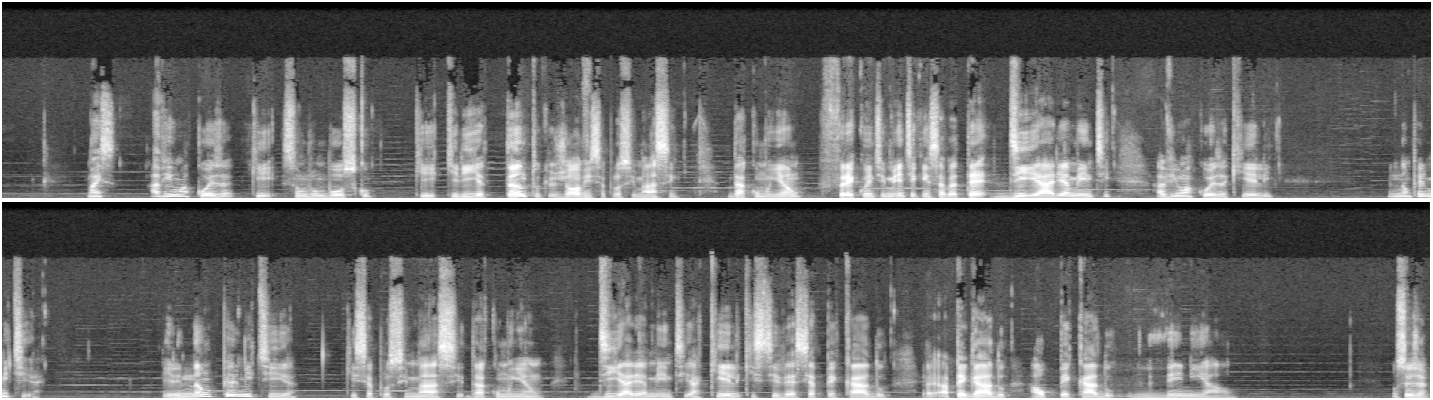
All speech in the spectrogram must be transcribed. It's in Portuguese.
Mas havia uma coisa que São João Bosco, que queria tanto que os jovens se aproximassem da comunhão frequentemente, quem sabe até diariamente, havia uma coisa que ele não permitia. Ele não permitia que se aproximasse da comunhão diariamente aquele que estivesse apecado, é, apegado ao pecado venial. Ou seja,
